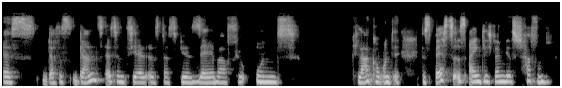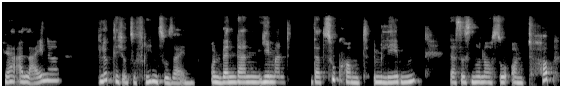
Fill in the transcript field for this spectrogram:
es, dass es ganz essentiell ist, dass wir selber für uns klarkommen. Und das Beste ist eigentlich, wenn wir es schaffen, ja, alleine glücklich und zufrieden zu sein. Und wenn dann jemand dazukommt im Leben, dass es nur noch so on top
